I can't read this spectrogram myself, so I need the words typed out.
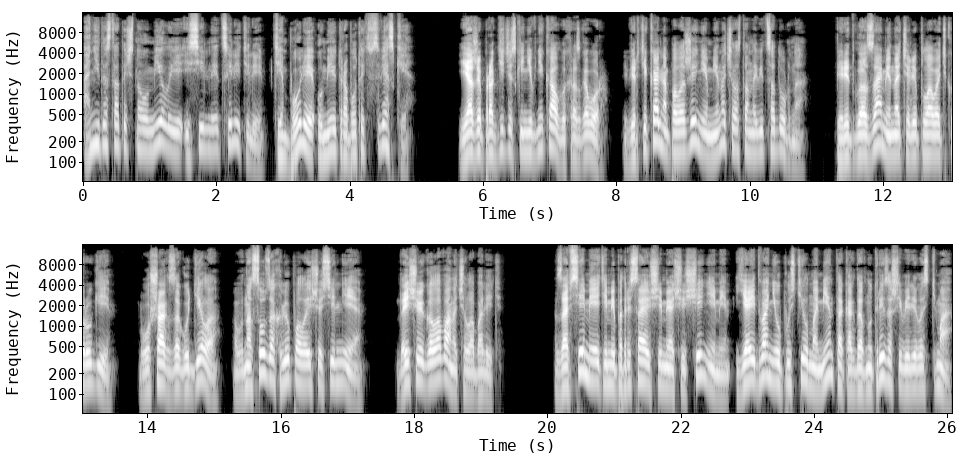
Они достаточно умелые и сильные целители, тем более умеют работать в связке. Я же практически не вникал в их разговор. В вертикальном положении мне начало становиться дурно. Перед глазами начали плавать круги. В ушах загудело, в носу захлюпало еще сильнее. Да еще и голова начала болеть. За всеми этими потрясающими ощущениями я едва не упустил момента, когда внутри зашевелилась тьма.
